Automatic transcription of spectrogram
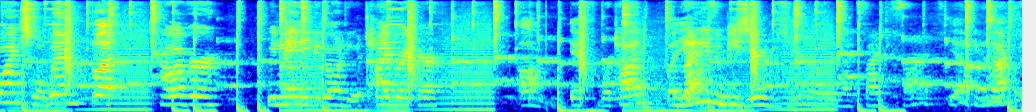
points will win. But however, we may need to go into a tiebreaker um, if we're tied. But It yeah. might even be zero to zero or like five to five. Yeah, exactly.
